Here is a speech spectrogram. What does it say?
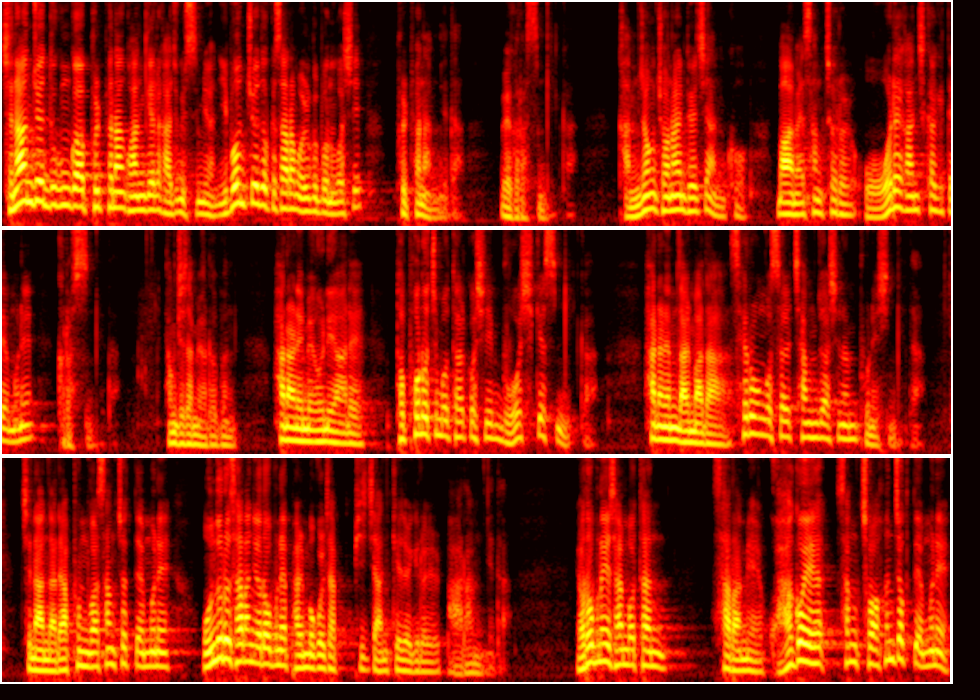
지난주에 누군가 불편한 관계를 가지고 있으면 이번 주에도 그 사람 얼굴 보는 것이 불편합니다. 왜 그렇습니까? 감정 전환이 되지 않고 마음의 상처를 오래 간직하기 때문에 그렇습니다. 형제자매 여러분, 하나님의 은혜 아래 덮어놓지 못할 것이 무엇이겠습니까? 하나님 날마다 새로운 것을 창조하시는 분이십니다. 지난날의 아픔과 상처 때문에 오늘을 살아 여러분의 발목을 잡히지 않게 되기를 바랍니다. 여러분의 잘못한 사람의 과거의 상처와 흔적 때문에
